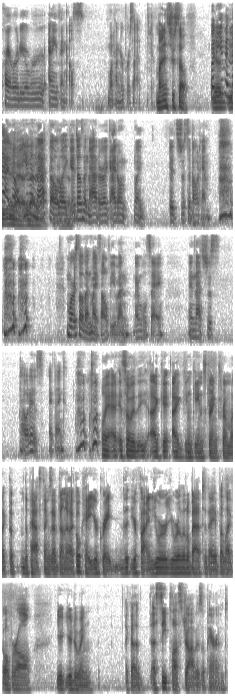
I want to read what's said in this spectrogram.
priority over anything else 100% minus yourself. But yeah, even that yeah, no yeah, even that though like it doesn't matter like i don't like it's just about him. More so than myself even i will say. And that's just how it is i think. Well yeah so i get i can gain strength from like the the past things i've done. They're like okay you're great. You're fine. You were you were a little bad today but like overall you're, you're doing like a, a c plus job as a parent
